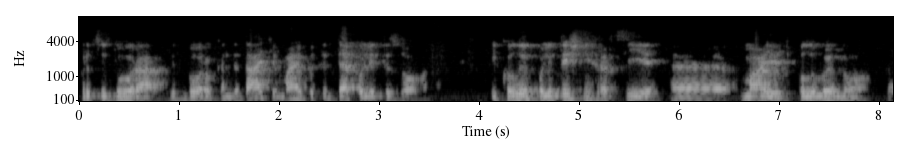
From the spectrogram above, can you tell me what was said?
процедура відбору кандидатів має бути деполітизована. І коли політичні гравці е, мають половину е,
